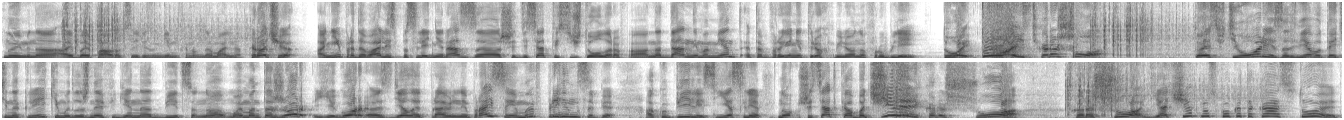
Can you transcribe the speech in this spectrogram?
Ну, именно iBuy Power, кстати, Game нормально. Короче, они продавались последний раз за 60 тысяч долларов. А, на данный момент это в районе 3 миллионов рублей. То, то есть, хорошо! То есть в теории за две вот эти наклейки мы должны офигенно отбиться. Но мой монтажер Егор э, сделает правильные прайсы, и мы в принципе окупились, если... Ну, 60 кабачей, хорошо! Хорошо, я чекну, сколько такая стоит.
